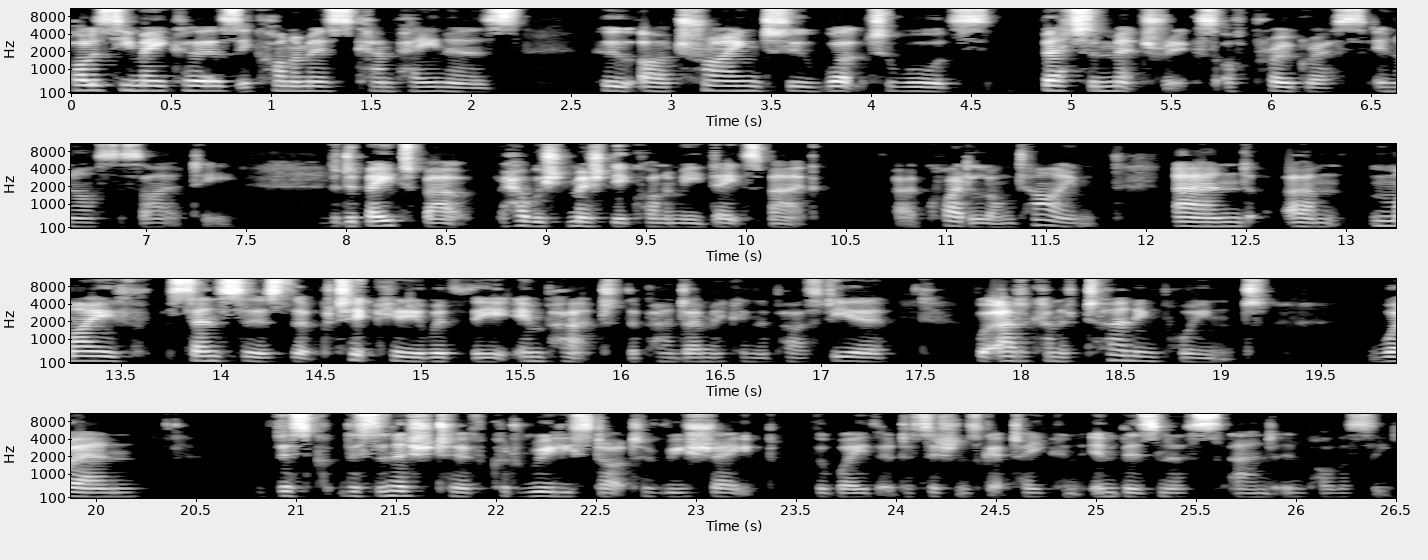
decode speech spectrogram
policymakers, economists, campaigners who are trying to work towards better metrics of progress in our society. The debate about how we should measure the economy dates back uh, quite a long time. And um, my sense is that, particularly with the impact of the pandemic in the past year, we're at a kind of turning point when this this initiative could really start to reshape the way that decisions get taken in business and in policy.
